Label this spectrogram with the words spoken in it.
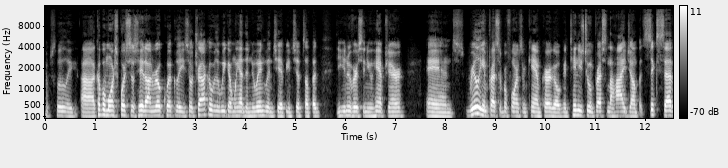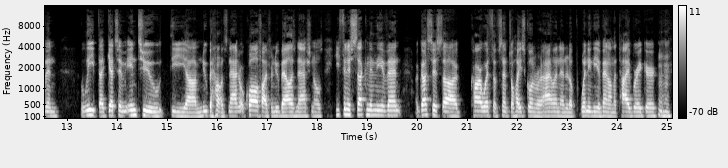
Absolutely. Uh, a couple more sports just hit on real quickly. So, track over the weekend, we had the New England Championships up at the University of New Hampshire, and really impressive performance from Cam Kurgo. Continues to impress in the high jump at six seven leap that gets him into the um, New Balance National, qualified for New Balance Nationals. He finished second in the event. Augustus uh, Carwith of Central High School in Rhode Island ended up winning the event on the tiebreaker. Mhm.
